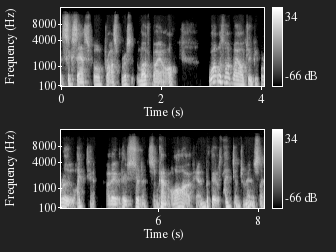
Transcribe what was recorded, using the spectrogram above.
successful, prosperous, loved by all. Walt was loved by all too. People really liked him. Uh, they, they stood in some kind of awe of him, but they liked him tremendously.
